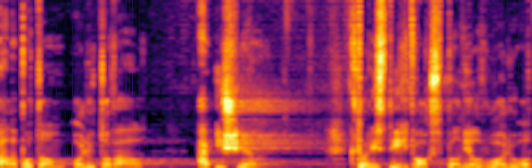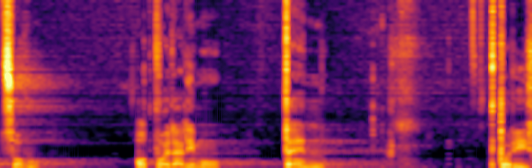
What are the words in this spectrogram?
ale potom oľutoval a išiel. Ktorý z tých dvoch splnil vôľu otcovu? Odpovedali mu, ten, ktorý,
